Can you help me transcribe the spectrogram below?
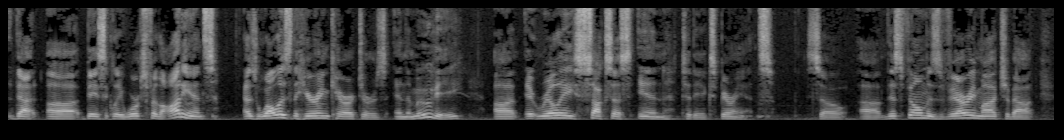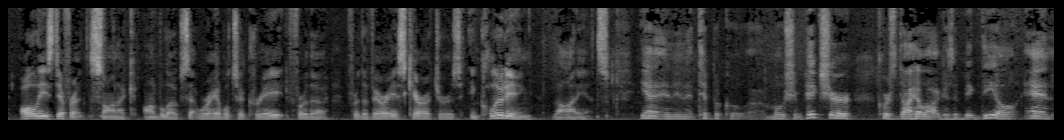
that uh, basically works for the audience as well as the hearing characters in the movie, uh, it really sucks us in to the experience. So uh, this film is very much about all these different sonic envelopes that we're able to create for the for the various characters, including the audience. Yeah, and in a typical uh, motion picture, of course, dialogue is a big deal, and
